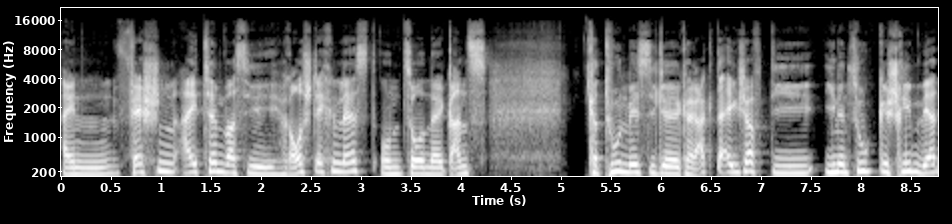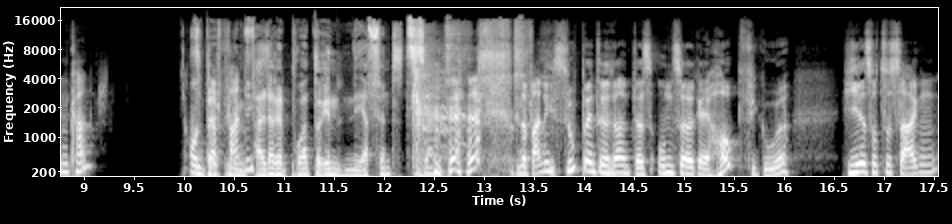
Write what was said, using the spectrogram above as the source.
ein Fashion-Item, was sie herausstechen lässt und so eine ganz cartoonmäßige Charaktereigenschaft, die ihnen zugeschrieben werden kann. Zum Und da Beispiel fand im Fall der Reporterin nervend zu sein. und da fand ich super interessant, dass unsere Hauptfigur hier sozusagen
